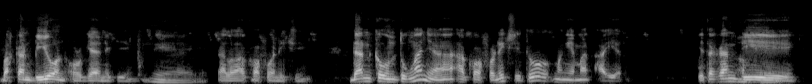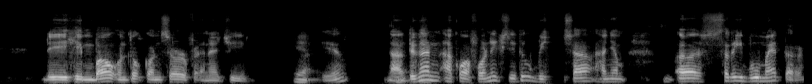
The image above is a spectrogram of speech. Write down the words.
bahkan beyond organik ini. Ya, ya. Kalau aquaponics ini. Dan keuntungannya aquaponics itu menghemat air. Kita kan okay. di dihimbau untuk conserve energy. Ya. ya. Nah, ya. dengan aquaponics itu bisa hanya uh, 1000 meter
